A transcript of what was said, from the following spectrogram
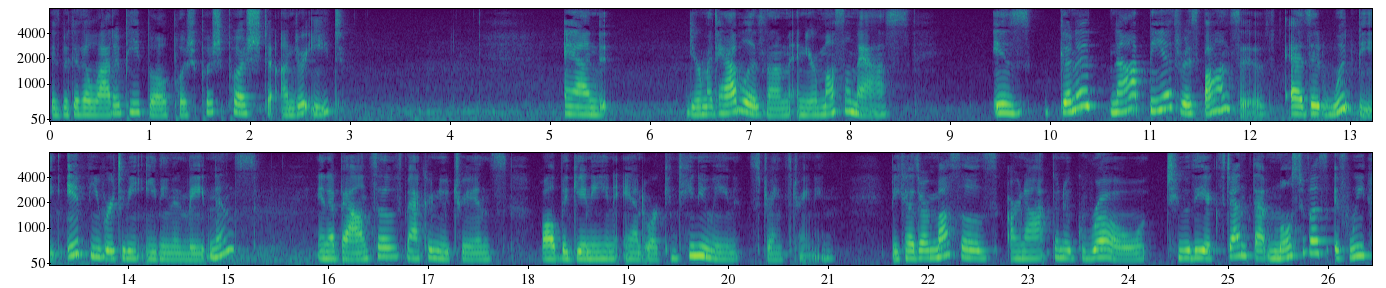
is because a lot of people push, push, push to undereat. And your metabolism and your muscle mass is gonna not be as responsive as it would be if you were to be eating in maintenance in a balance of macronutrients while beginning and or continuing strength training because our muscles are not going to grow to the extent that most of us if we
